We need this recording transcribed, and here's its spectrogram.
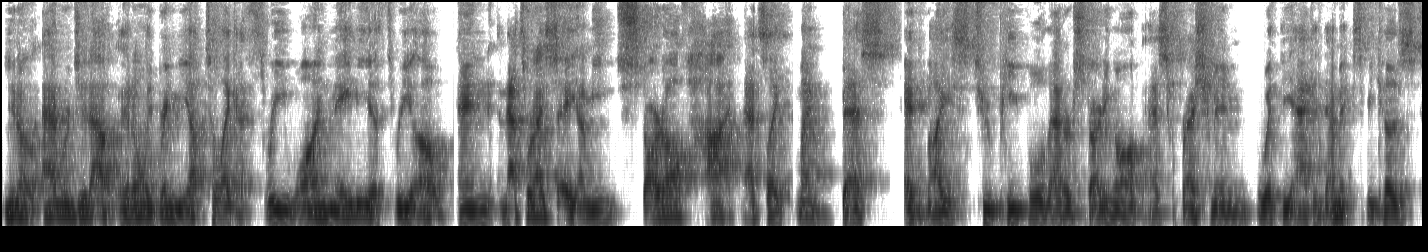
you know, average it out. It'd only bring me up to like a 3 1, maybe a 3 0. And that's what I say. I mean, start off hot. That's like my best advice to people that are starting off as freshmen with the academics because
